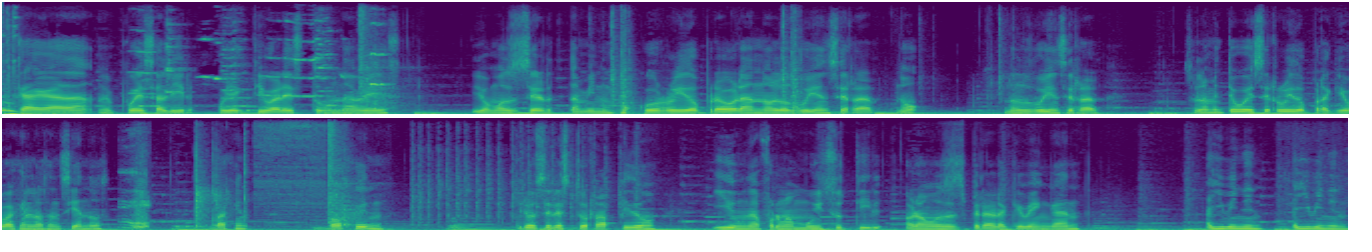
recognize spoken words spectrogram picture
cagada me puede salir? Voy a activar esto una vez. Y vamos a hacer también un poco de ruido, pero ahora no los voy a encerrar. No, no los voy a encerrar. Solamente voy a hacer ruido para que bajen los ancianos. Bajen, bajen. Quiero hacer esto rápido y de una forma muy sutil. Ahora vamos a esperar a que vengan. Allí vienen, allí vienen.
